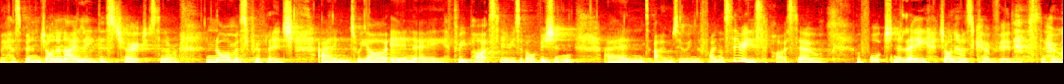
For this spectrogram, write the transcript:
my husband John and I lead this church. It's an enormous privilege. And we are in a three part series of our vision, and I'm doing the final series part. So, unfortunately, John has COVID, so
